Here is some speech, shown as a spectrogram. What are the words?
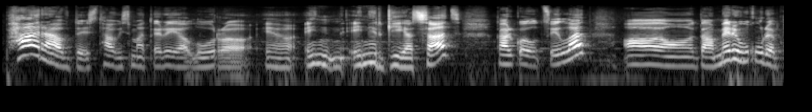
ფარავდეს თავის მატერიალურ ენერგიასაც გარკვეულწილად და მე ვუყურებთ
